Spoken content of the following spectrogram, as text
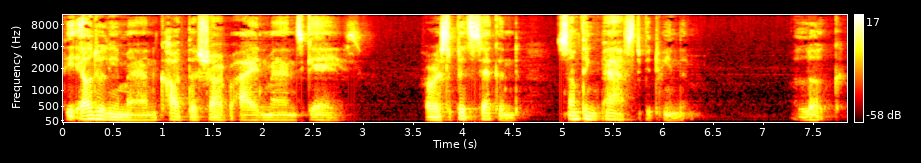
The elderly man caught the sharp eyed man's gaze. For a split second, something passed between them. A look,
